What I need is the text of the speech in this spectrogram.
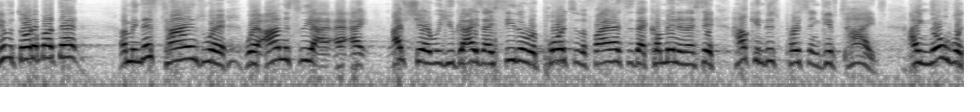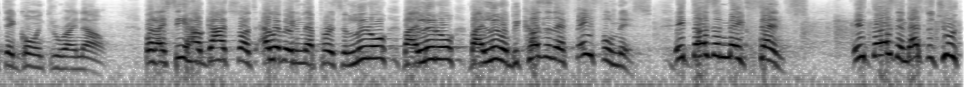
You ever thought about that? I mean, there's times where, where honestly, I, I, I, I've shared with you guys, I see the reports of the finances that come in, and I say, how can this person give tithes? I know what they're going through right now. But I see how God starts elevating that person little by little by little because of their faithfulness. It doesn't make sense. It doesn't. That's the truth.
